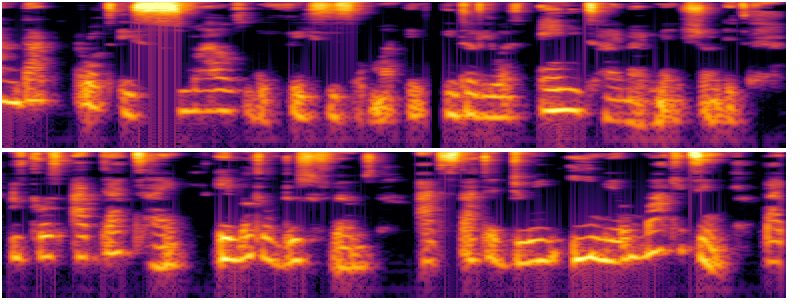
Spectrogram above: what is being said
And that brought a smile to the faces of my interviewers anytime I mentioned it. Because at that time, a lot of those firms had started doing email marketing by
